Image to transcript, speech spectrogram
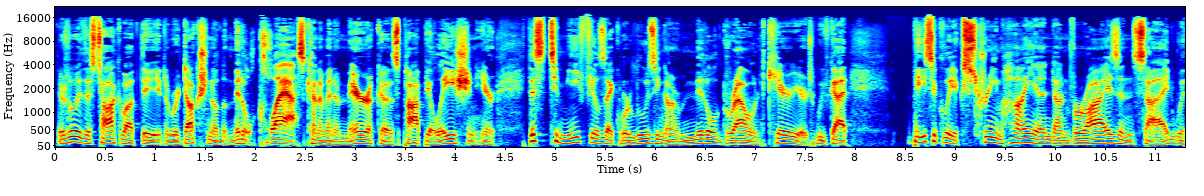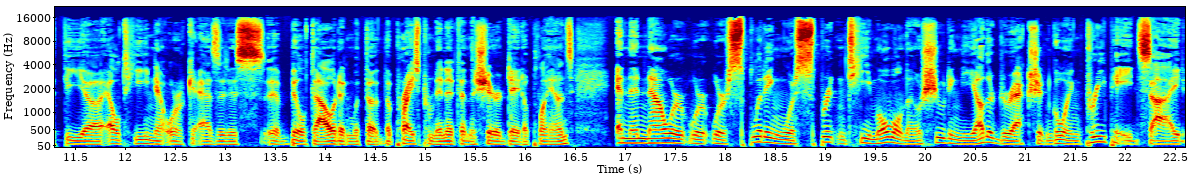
there's really this talk about the, the reduction of the middle class kind of in America's population here. This, to me, feels like we're losing our middle ground carriers. We've got basically extreme high end on Verizon side with the uh, LTE network as it is uh, built out and with the, the price per minute and the shared data plans. And then now we're, we're, we're splitting with Sprint and T-Mobile now shooting the other direction, going prepaid side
